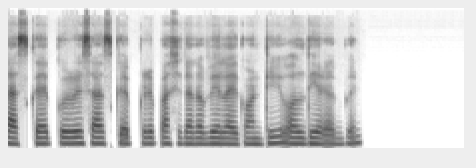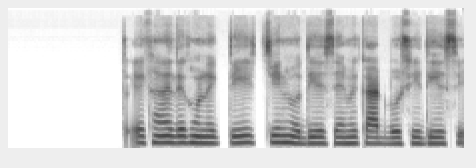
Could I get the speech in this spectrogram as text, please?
সাবস্ক্রাইব করবে সাবস্ক্রাইব করে পাশে থাকা বেল আইকনটি অল দিয়ে রাখবেন। এখানে দেখুন একটি চিহ্ন দিয়েছে, আমি কাঠ বসিয়ে দিয়েছি।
